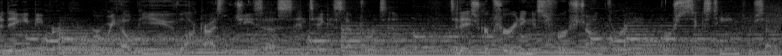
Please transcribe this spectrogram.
to Digging Deeper, where we help you lock eyes with Jesus and take a step towards Him. Today's scripture reading is 1 John 3, verse 16 through 17.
